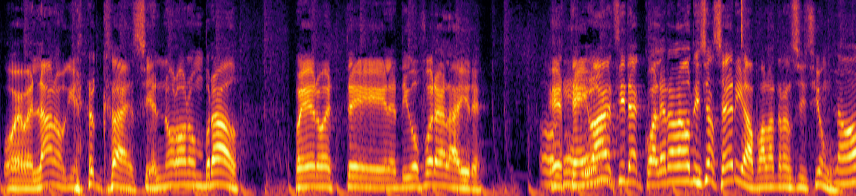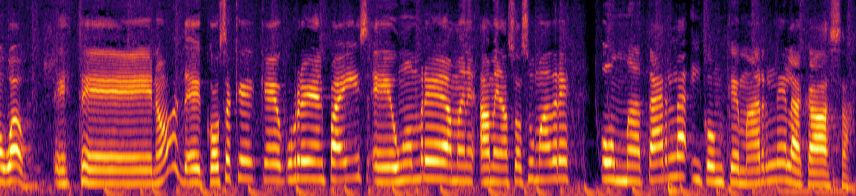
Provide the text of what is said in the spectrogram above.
Pues verdad, no quiero, ¿sabes? si él no lo ha nombrado. Pero este, les digo fuera del aire. Ok. Este, iba a decir cuál era la noticia seria para la transición. No, wow. Este, no, de cosas que, que ocurren en el país. eh, un hombre amenazó a su madre con matarla y con quemarle la casa.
